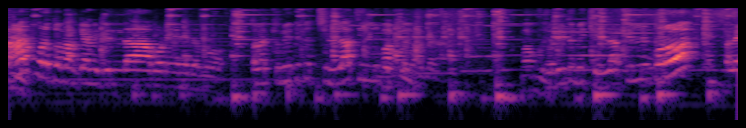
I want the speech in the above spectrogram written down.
তারপরে তোমাকে আমি বৃন্দাবনে এনে দেবো। তবে তুমি কিন্তু চিল্লা চিল্লি করতে পারবে না। যদি তুমি চিল্লা চিল্লি করো তাহলে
